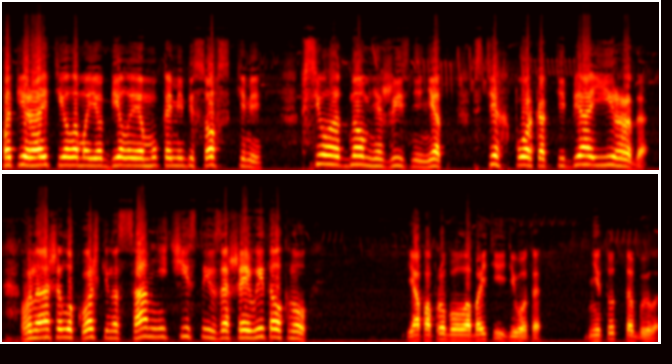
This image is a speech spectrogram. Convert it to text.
попирай тело мое белое муками бесовскими. Все одно мне жизни нет с тех пор, как тебя, Ирода, в наше Лукошкино сам нечистый в зашей вытолкнул. Я попробовал обойти идиота. Не тут-то было.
